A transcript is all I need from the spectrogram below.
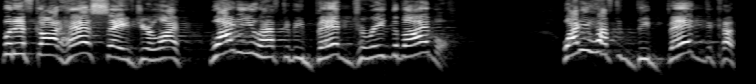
But if God has saved your life, why do you have to be begged to read the Bible? Why do you have to be begged to come?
